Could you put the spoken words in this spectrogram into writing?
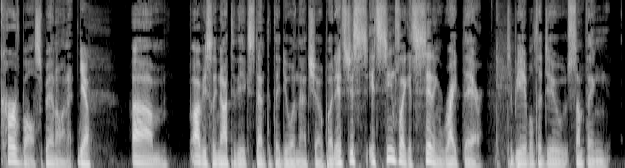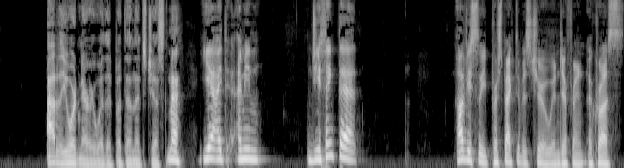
curveball spin on it. Yeah. Um, obviously not to the extent that they do on that show, but it's just it seems like it's sitting right there to be able to do something out of the ordinary with it. But then that's just meh. Yeah, I, I mean, do you think that obviously perspective is true and different across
